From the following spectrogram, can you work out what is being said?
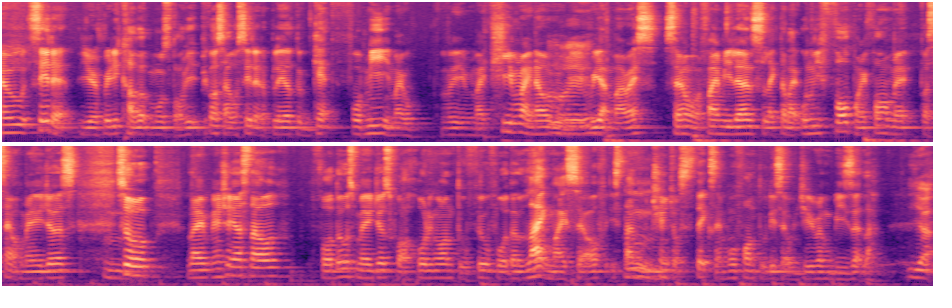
I would say that you have already covered most of it because I would say that the player to get for me in my my team right now Okay. Riyad Mahrez, seven point five million selected by only four point four percent of managers. Mm. So like I mentioned just now, for those managers who are holding on to Phil Foden, like myself, it's time Mm. to change your stakes and move on to this Algerian wizard lah. yeah,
